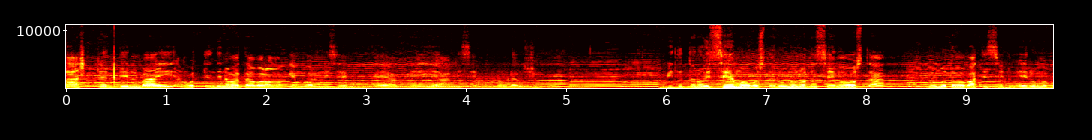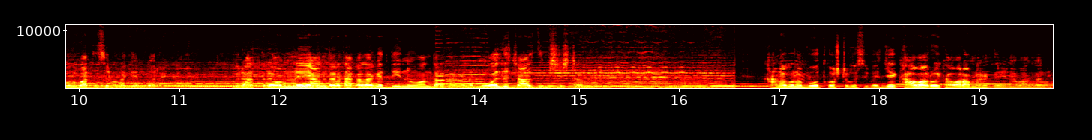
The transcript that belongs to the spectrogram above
লাস্টের দিন ভাই আমার তিন দিনের মাথায় আবার আমার গেম ঘরে নিছে। এই আপনি ইয়া নিছে ভোটে উঠে বুঝি ভিতরে তো ওই সেম অবস্থা রুমের মতো সেম অবস্থা রুমে তোমার বাতি ছিল এই রুমে কোনো বাতি ছিল না গেম ঘরে। ওই রাত্রে অমনি আন্ধারে থাকা লাগে দিনও আন্ধারে থাকা লাগে মোবাইল দিয়ে চার্জ দিন সিস্টেম নেই খানাগুলো বহুত কষ্ট করছি ভাই যে খাবার ওই খাবার আমরা খেতে না বাঙালি।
